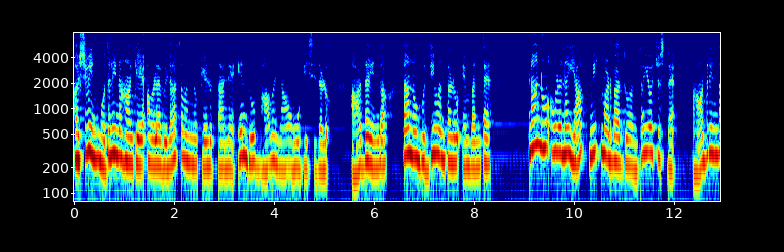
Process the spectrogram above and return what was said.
ಅಶ್ವಿನ್ ಮೊದಲಿನ ಹಾಗೆ ಅವಳ ವಿಳಾಸವನ್ನು ಕೇಳುತ್ತಾನೆ ಎಂದು ಭಾವನ ಊಹಿಸಿದಳು. ಆದ್ದರಿಂದ ತಾನು ಬುದ್ಧಿವಂತಳು ಎಂಬಂತೆ, ನಾನು ಅವಳನ್ನು ಯಾಕೆ ಮೀಟ್ ಮಾಡಬಾರ್ದು ಅಂತ ಯೋಚಿಸಿದೆ. ಆದ್ರಿಂದ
